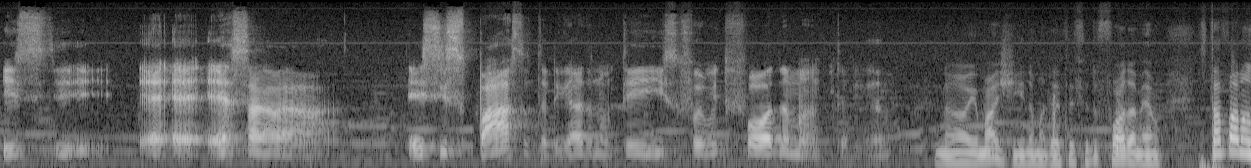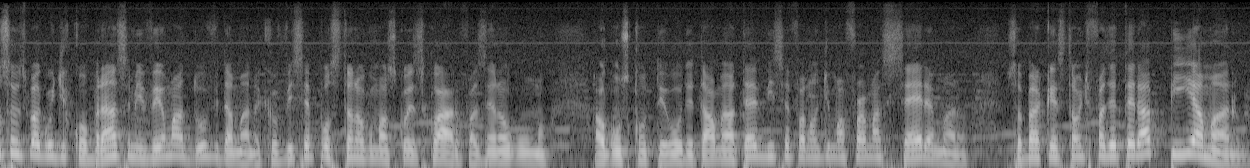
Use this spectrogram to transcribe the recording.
esse é, é, essa, esse espaço, tá ligado? Não ter isso foi muito foda, mano, tá ligado? Não, imagina, mano, deve ter sido foda mesmo. Você tá falando sobre esse bagulho de cobrança, me veio uma dúvida, mano, que eu vi você postando algumas coisas, claro, fazendo algum, alguns conteúdos e tal, mas eu até vi você falando de uma forma séria, mano, sobre a questão de fazer terapia, mano,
